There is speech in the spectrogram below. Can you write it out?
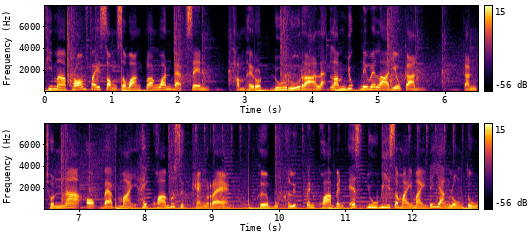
ที่มาพร้อมไฟส่องสว่างกลางวันแบบเส้นทำให้รถดูหรูหราและล้ำยุคในเวลาเดียวกัน กันชนหน้าออกแบบใหม่ให้ความรู้สึกแข็งแรง เพิ่มบุคลิกเป็นความเป็น SUV สมัยใหม่ได้อย่างลงตัว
